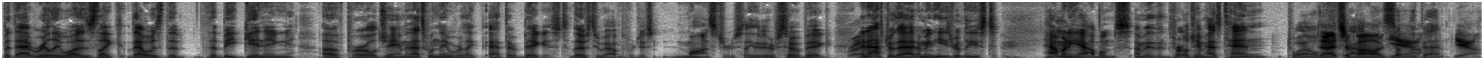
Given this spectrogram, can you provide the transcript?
But that really was like that was the the beginning of Pearl Jam, and that's when they were like at their biggest. Those two albums were just monsters. Like they were so big. Right. And after that, I mean, he's released how many albums? I mean, Pearl Jam has 10, 12 That's about, albums, yeah. something like that. Yeah.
